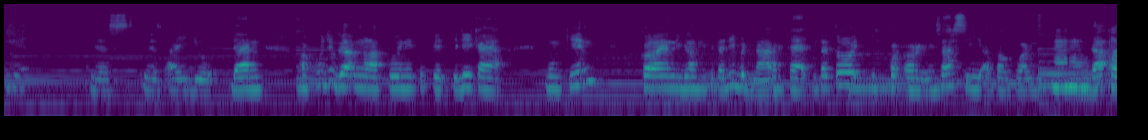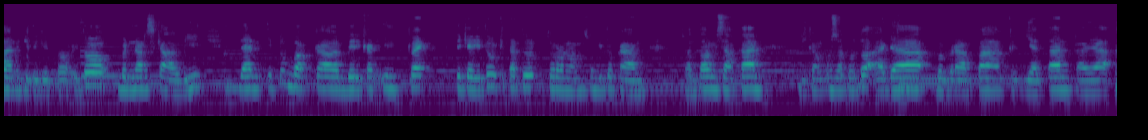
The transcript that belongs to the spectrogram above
Gitu. Yes, yes, I do. Dan aku juga ngelakuin itu, Pit. Jadi kayak mungkin kalau yang dibilang Vivi tadi benar, kayak kita tuh ikut organisasi ataupun pemudaan hmm, gitu-gitu, itu benar sekali dan itu bakal berikan impact ketika itu kita tuh turun langsung gitu kan. Contoh misalkan di kampus aku tuh ada beberapa kegiatan kayak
